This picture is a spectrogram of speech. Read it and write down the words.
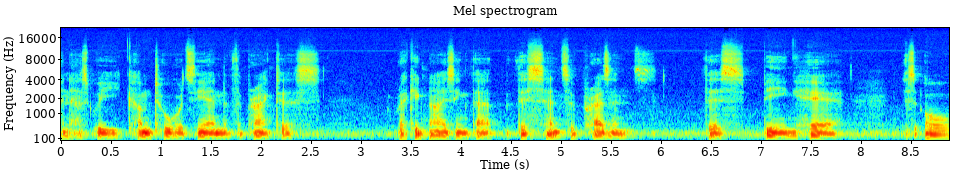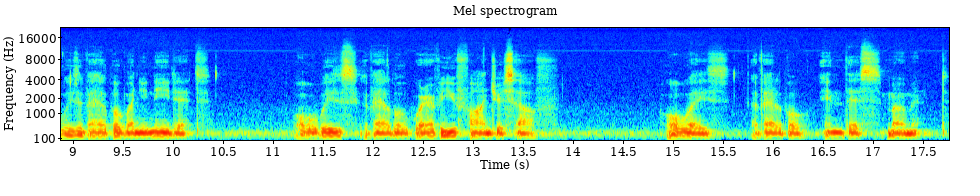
And as we come towards the end of the practice, recognizing that this sense of presence, this being here, is always available when you need it, always available wherever you find yourself, always available in this moment.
